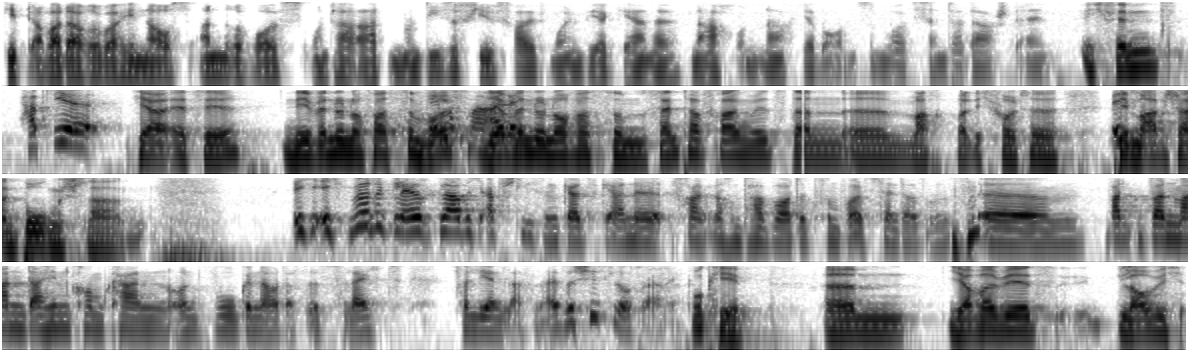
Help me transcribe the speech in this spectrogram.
gibt aber darüber hinaus andere Wolfsunterarten und diese Vielfalt wollen wir gerne nach und nach hier bei uns im Wolfcenter darstellen. Ich finde. Habt ihr. Ja, erzähl. Nee, wenn du noch was zum Wolf, mal, ja, wenn du noch was zum Center fragen willst, dann äh, mach, weil ich wollte thematisch ich, einen Bogen schlagen. Ich, ich würde, glaube glaub ich, abschließend ganz gerne Frank noch ein paar Worte zum Wolfcenter, sonst mhm. ähm, wann, wann man da hinkommen kann und wo genau das ist, vielleicht verlieren lassen. Also schieß los, Alex. Okay. Ähm, ja, weil wir jetzt, glaube ich,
